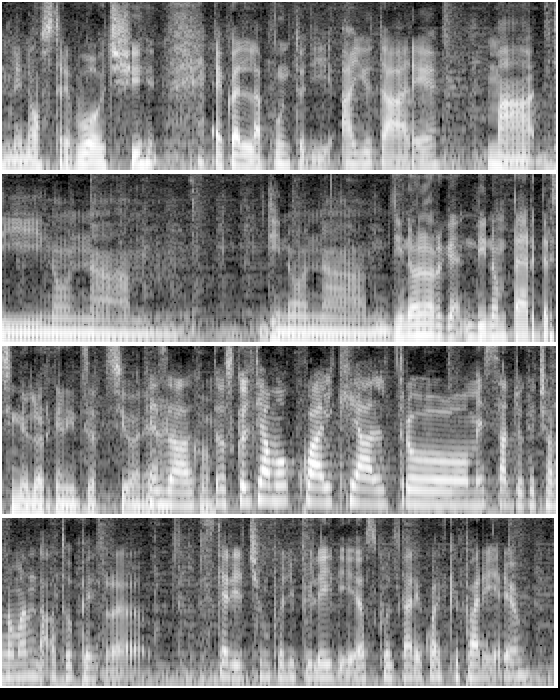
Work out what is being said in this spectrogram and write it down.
le nostre voci è quella appunto di aiutare ma di non... um, di non, um, di non orga- di non perdersi nell'organizzazione. esatto. ecco. Ascoltiamo qualche altro messaggio che ci hanno mandato per eh, schiarirci un po' di più le idee e ascoltare qualche parere.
